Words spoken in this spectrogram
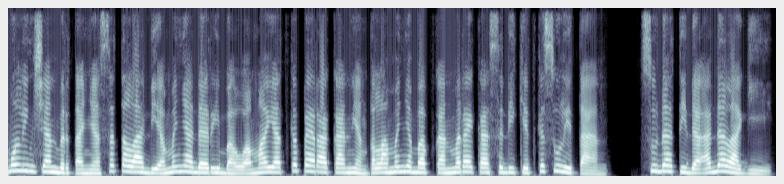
Mulingshan bertanya setelah dia menyadari bahwa mayat keperakan yang telah menyebabkan mereka sedikit kesulitan, sudah tidak ada lagi.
